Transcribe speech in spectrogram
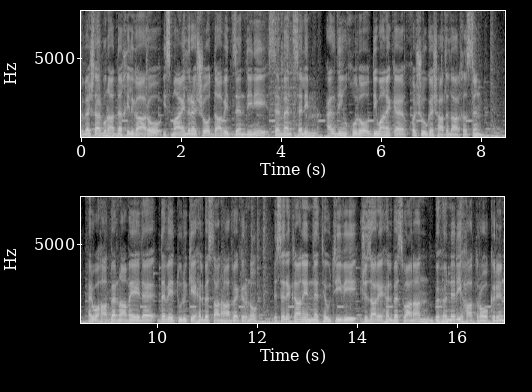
bi beşdarbûna Dexîl Garo, İsmail Reşo, David Zendînî, Sermend Selim, Eldîn Xulo dîwaneke xweş û geş hate darxistin. Herwiha bernameyê de devê Türkiye helbestan hat vekirin û li ser ekranên Netew TV ji zarê helbestvanan bi hat rokirin.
